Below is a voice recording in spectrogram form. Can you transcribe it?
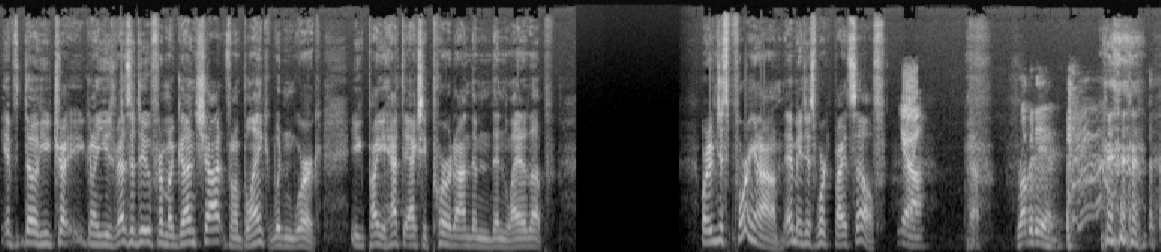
If though if you try you're going to use residue from a gunshot from a blank, it wouldn't work. You probably have to actually pour it on them, and then light it up, or even just pouring it on them. That may just work by itself. Yeah. Yeah. Rub it in.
